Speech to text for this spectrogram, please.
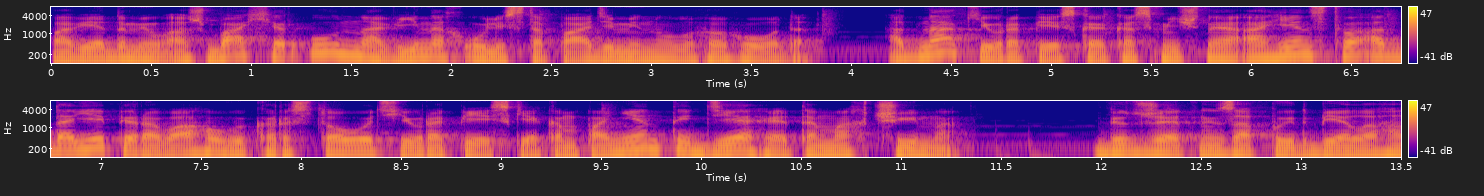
Паведаміў Ашбахер у навінах у лістападзе мінулага года. Аднак еўрапейскае касмічнае агенцтва аддае перавагу выкарыстоўваць еўрапейскія кампаненты, дзе гэта магчыма. Бюджэтны запыт белага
